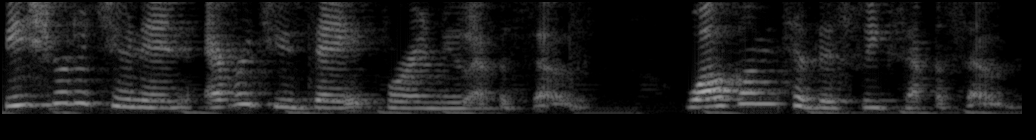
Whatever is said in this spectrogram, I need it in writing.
Be sure to tune in every Tuesday for a new episode. Welcome to this week's episode.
